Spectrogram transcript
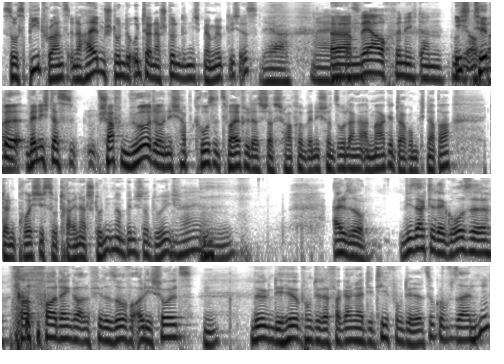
so Speedruns in einer halben Stunde unter einer Stunde nicht mehr möglich ist. Ja. Ja, ja, das Ähm, wäre auch, finde ich, dann. Ich auch tippe, sagen. wenn ich das schaffen würde, und ich habe große Zweifel, dass ich das schaffe, wenn ich schon so lange an Market darum knapper, dann bräuchte ich so 300 Stunden, dann bin ich da durch. Also, wie sagte der große Vor Vordenker und Philosoph Olli Schulz, Hm. mögen die Höhepunkte der Vergangenheit die Tiefpunkte der Zukunft sein. Mhm.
